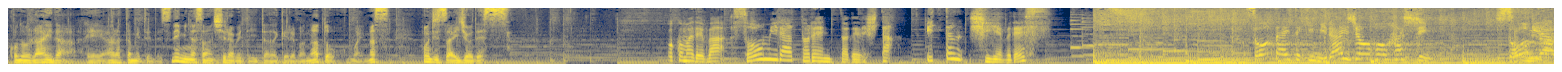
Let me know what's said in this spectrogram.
このライダー、えー、改めてですね皆さん調べていただければなと思います。本日は以上です。ここまでは総ミラトレンドでした。一旦 CM です。相対的未来情報発信。総ミラ。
